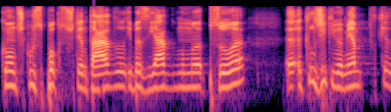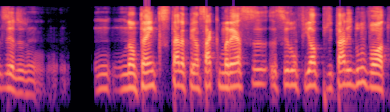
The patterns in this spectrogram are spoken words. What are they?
com um discurso pouco sustentado e baseado numa pessoa uh, que legitimamente, quer dizer, não tem que estar a pensar que merece ser um fiel depositário de um voto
